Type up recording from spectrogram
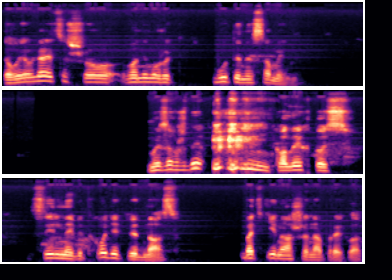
то виявляється, що вони можуть бути не самими. Ми завжди, коли хтось сильний відходить від нас, батьки наші, наприклад,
